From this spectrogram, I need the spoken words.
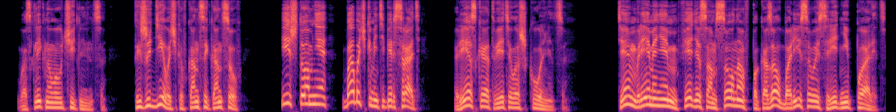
— воскликнула учительница. «Ты же девочка, в конце концов. «И что мне, бабочками теперь срать?» — резко ответила школьница. Тем временем Федя Самсонов показал Борисовой средний палец.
